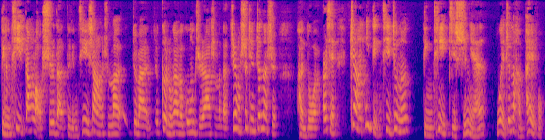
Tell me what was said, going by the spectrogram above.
顶替当老师的，顶替上什么，对吧？就各种各样的公职啊什么的，这种事情真的是很多，而且这样一顶替就能顶替几十年，我也真的很佩服。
